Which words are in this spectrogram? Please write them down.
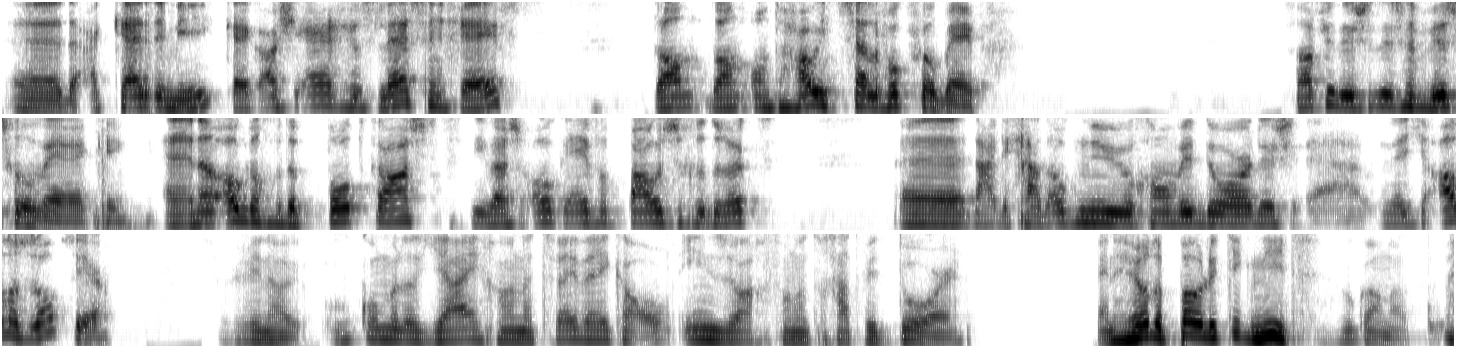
eh, de academy, kijk, als je ergens les in geeft, dan, dan onthoud je het zelf ook veel beter. Snap je? Dus het is een wisselwerking. En dan ook nog de podcast, die was ook even pauze gedrukt. Eh, nou, die gaat ook nu gewoon weer door. Dus ja, weet je, alles loopt weer. Rino, hoe komt het dat jij gewoon na twee weken al inzag van het gaat weer door? En heel de politiek niet. Hoe kan dat?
